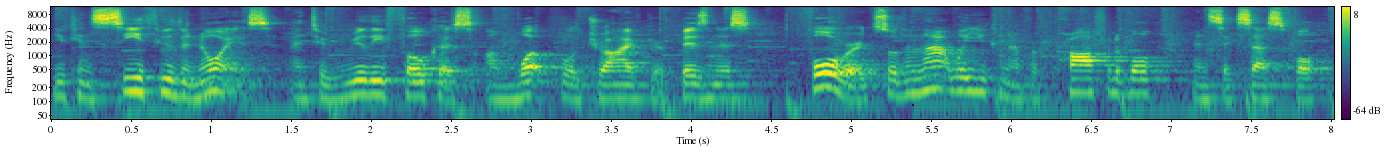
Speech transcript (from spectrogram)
you can see through the noise and to really focus on what will drive your business forward. So then that way you can have a profitable and successful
